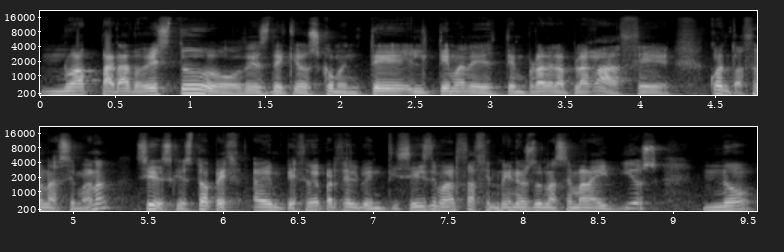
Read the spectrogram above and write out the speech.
no ha parado esto desde que os comenté el tema de temporada de la plaga hace... ¿Cuánto? ¿Hace una semana? Sí, es que esto empezó, me parece, el 26 de marzo, hace menos de una semana. Y Dios, no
